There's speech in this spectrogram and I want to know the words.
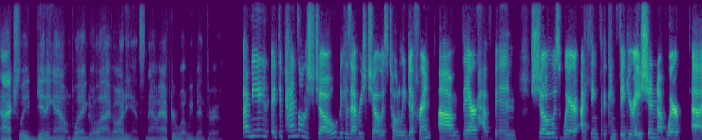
actually getting out and playing to a live audience now after what we've been through? I mean, it depends on the show because every show is totally different. Um, there have been shows where I think the configuration of where uh,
